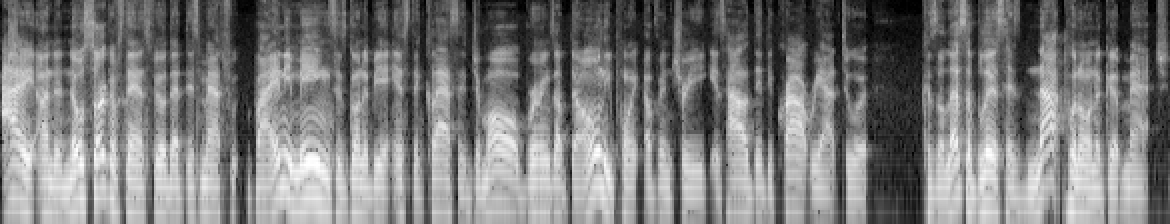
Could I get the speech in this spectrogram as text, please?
I, under no circumstance, feel that this match by any means is going to be an instant classic. Jamal brings up the only point of intrigue is how did the crowd react to it? Because Alexa Bliss has not put on a good match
